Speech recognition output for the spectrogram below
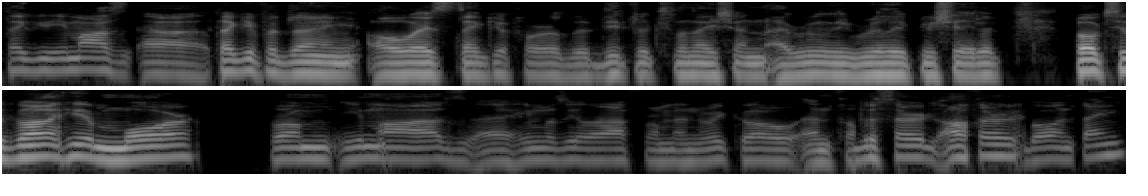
thank you, Imaz. Uh, thank you for joining. Always thank you for the deep explanation. I really, really appreciate it, folks. If you want to hear more from Imaaz, uh, Emozilla, from Enrico, and from the third author, Bowen Tang.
